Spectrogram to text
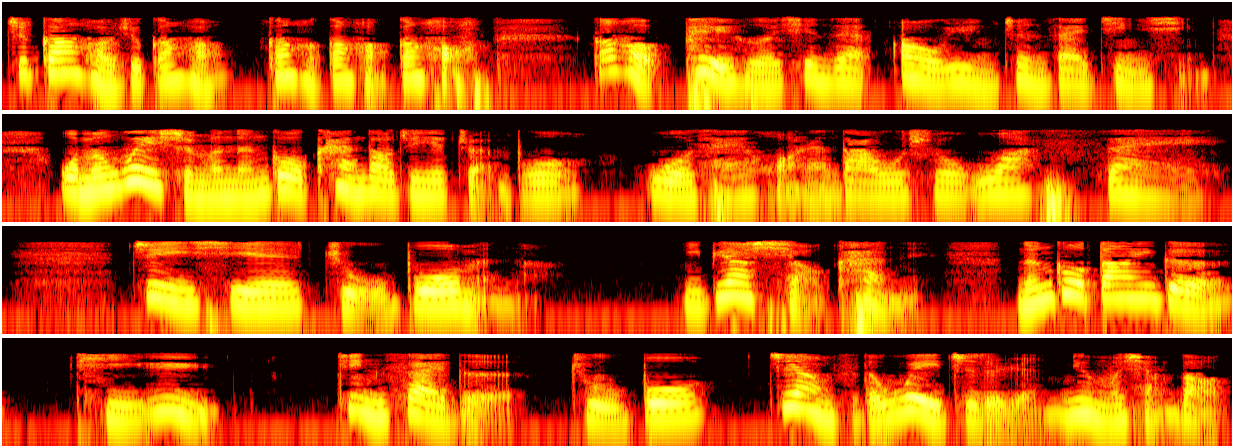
这刚好就刚好刚好刚好刚好。刚好配合现在奥运正在进行，我们为什么能够看到这些转播？我才恍然大悟说：哇塞，这些主播们啊，你不要小看呢，能够当一个体育竞赛的主播这样子的位置的人，你有没有想到，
